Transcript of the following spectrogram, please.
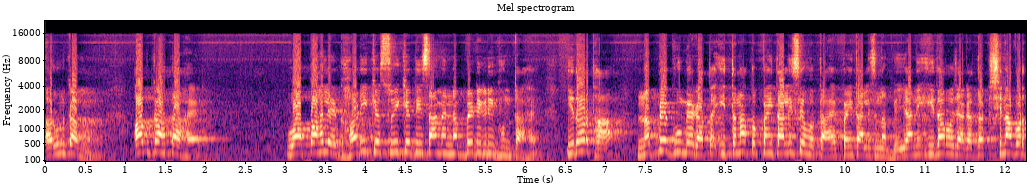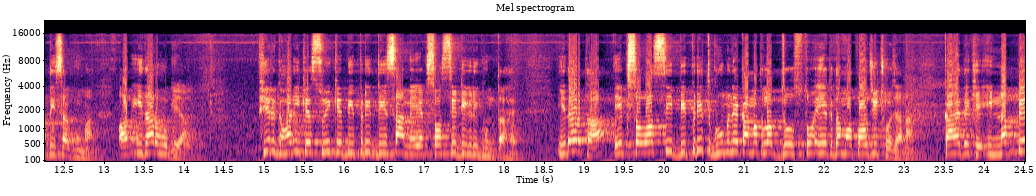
अरुण का मुँह। अब कहता है वह पहले घड़ी के सुई के दिशा में 90 डिग्री घूमता है। इधर था 90 घूमेगा तो इतना तो 45 से होता है 45 90 यानी इधर हो जाएगा, दक्षिणावर्त दिशा घूमा। अब इधर हो गया। फिर घड़ी के सुई के विपरीत दिशा में 180 डिग्री घूमता है। इधर था 180 विपरीत घूमने का मतलब दोस्तों एकदम अपोजिट हो जाना। कहा देखिए नब्बे,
